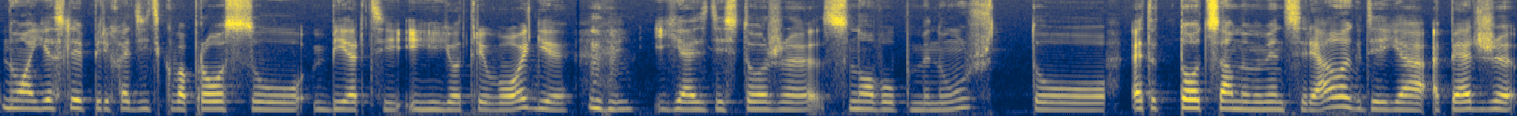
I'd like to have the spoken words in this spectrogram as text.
Ну а если переходить к вопросу Берти и ее тревоги, Мгм. я здесь тоже снова упомяну, что это тот самый момент сериала, где я, опять же,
